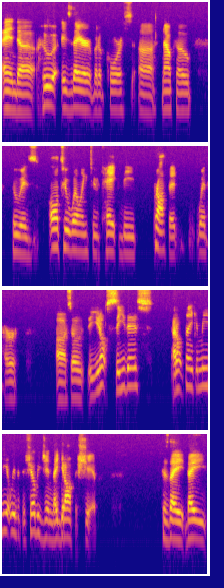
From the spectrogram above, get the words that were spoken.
And uh, who is there? But of course, uh, Naoko, who is all too willing to take the prophet with her. Uh, so you don't see this, I don't think immediately, but the Shobijin they get off the ship because they they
